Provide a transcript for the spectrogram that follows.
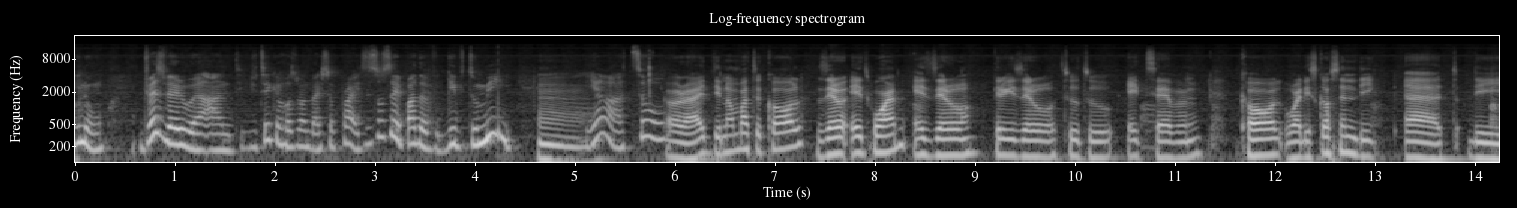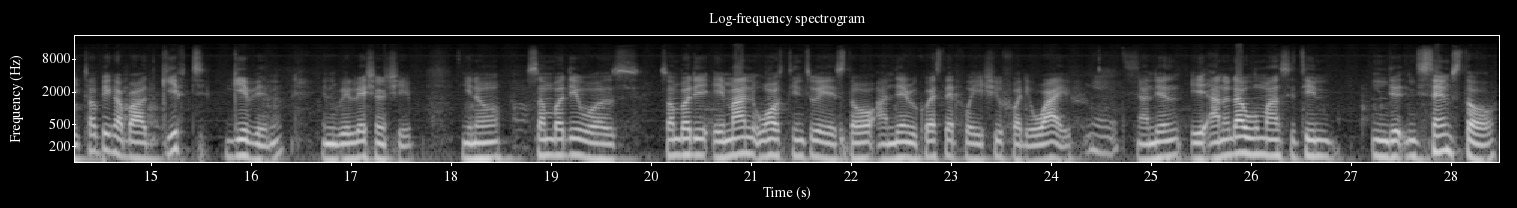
you know dress very well, and you take your husband by surprise. It's also a part of a gift to me. Hmm. Yeah. So All right. The number to call 081 80302287. Call. We're discussing the uh t- the topic about gift giving in relationship. You know, somebody was somebody a man walked into a store and then requested for a shoe for the wife, yes. and then a, another woman sitting in the in the same store,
